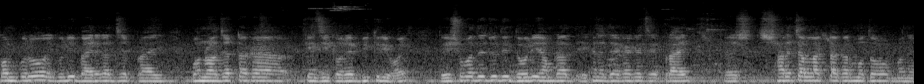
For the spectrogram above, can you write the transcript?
কম করেও এগুলি বাইরের রাজ্যে প্রায় পনেরো হাজার টাকা কেজি করে বিক্রি হয় তো এই সুবাদে যদি দড়ি আমরা এখানে দেখা গেছে প্রায় সাড়ে চার লাখ টাকার মতো মানে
